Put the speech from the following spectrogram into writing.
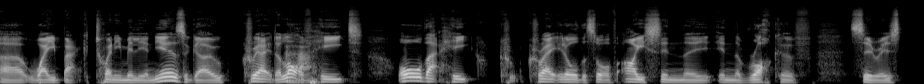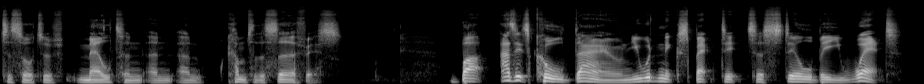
uh, way back 20 million years ago created a lot uh-huh. of heat. All that heat cr- created all the sort of ice in the in the rock of Ceres to sort of melt and and and come to the surface. But as it's cooled down, you wouldn't expect it to still be wet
